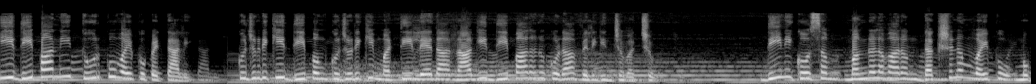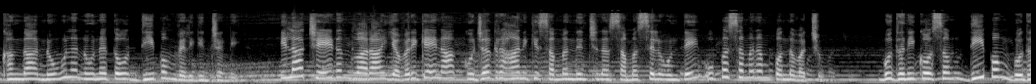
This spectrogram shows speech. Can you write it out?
ఈ దీపాన్ని తూర్పు వైపు పెట్టాలి. కుజుడికి దీపం కుజుడికి మట్టి లేదా రాగి దీపాలను కూడా వెలిగించవచ్చు. దీనికోసం మంగళవారం దక్షిణం వైపు ముఖంగా నువ్వుల నూనెతో దీపం వెలిగించండి. ఇలా చేయడం ద్వారా ఎవరికైనా కుజగ్రహానికి సంబంధించిన సమస్యలు ఉంటే ఉపశమనం పొందవచ్చు. బుధుని కోసం దీపం బుధ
